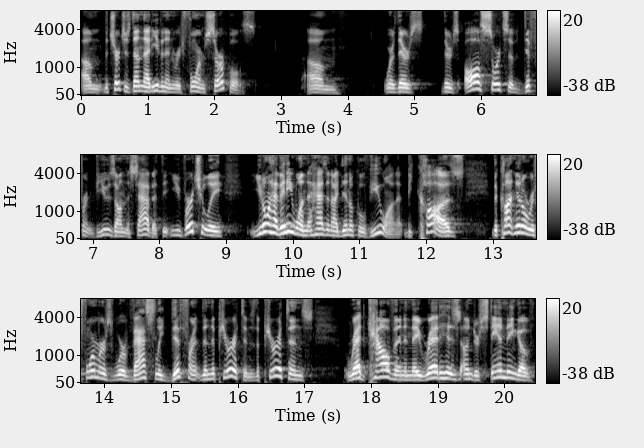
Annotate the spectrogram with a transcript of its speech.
Um, the church has done that even in reformed circles, um, where there's there's all sorts of different views on the Sabbath. That you virtually you don't have anyone that has an identical view on it because the Continental Reformers were vastly different than the Puritans. The Puritans read Calvin and they read his understanding of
